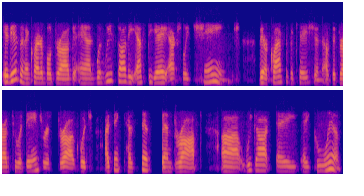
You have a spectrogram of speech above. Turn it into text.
It is an incredible drug, and when we saw the FDA actually change their classification of the drug to a dangerous drug, which I think has since been dropped, uh, we got a, a glimpse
